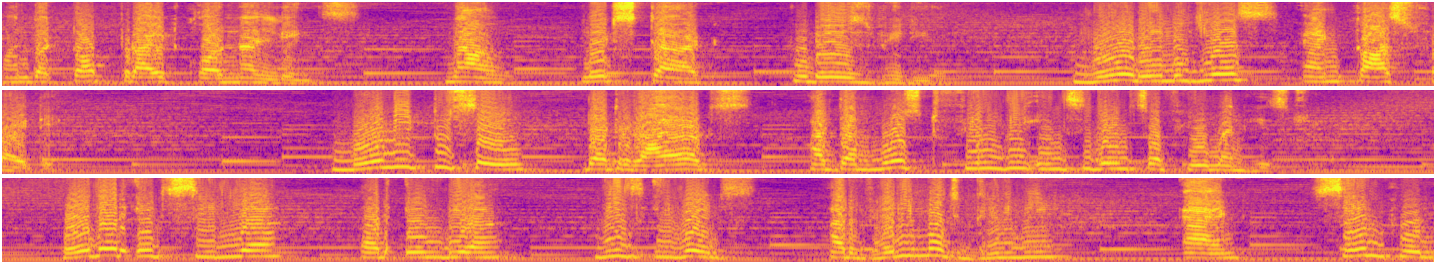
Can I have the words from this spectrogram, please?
on the top right corner links. Now let's start today's video. No religious and caste fighting. No need to say that riots are the most filthy incidents of human history. Whether it's Syria or India, these events are very much grimy and shameful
